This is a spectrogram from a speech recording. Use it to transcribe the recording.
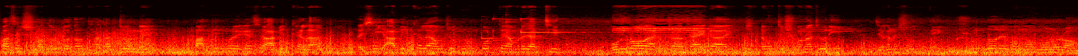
ক্যাম্পাসের সতর্কতা থাকার জন্যে বাতিল হয়ে গেছে আবির খেলা। তাই সেই আবির খেলায় অংশগ্রহণ করতে আমরা যাচ্ছি অন্য একটা জায়গায়, সেটা হচ্ছে সোনাঝুরি, যেখানে সত্যি খুব সুন্দর এবং মনোরম।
